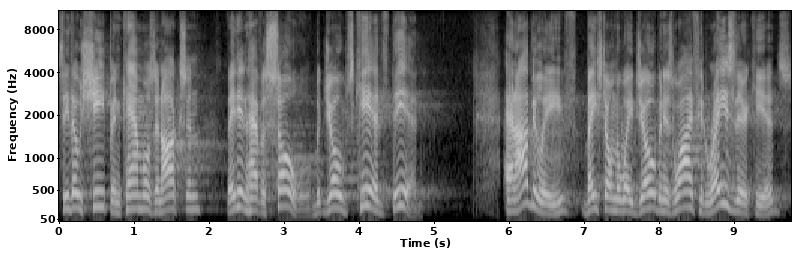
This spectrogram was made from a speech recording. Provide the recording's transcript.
See, those sheep and camels and oxen, they didn't have a soul, but Job's kids did. And I believe, based on the way Job and his wife had raised their kids,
